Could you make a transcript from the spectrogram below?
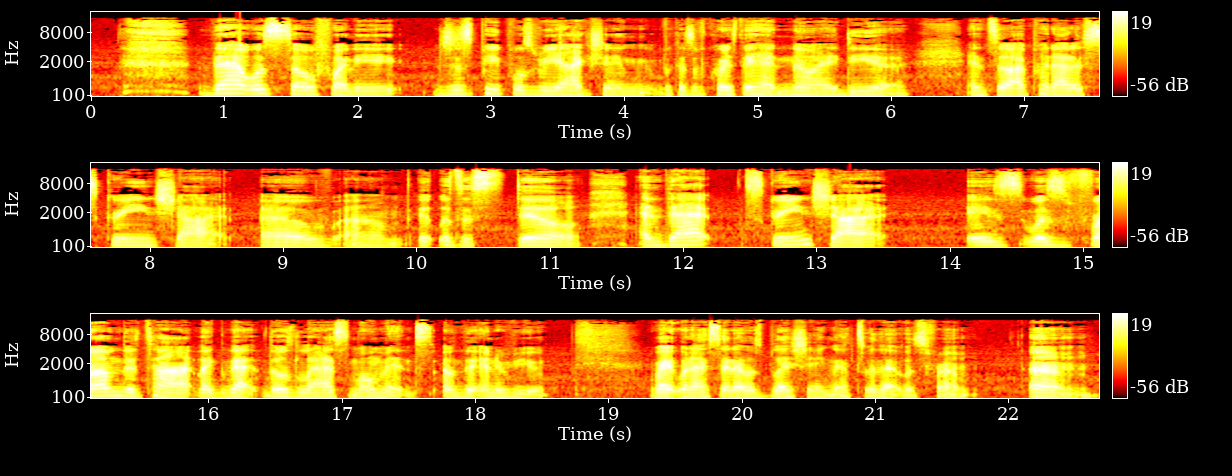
that was so funny. Just people's reaction because of course they had no idea. And so I put out a screenshot of um, it was a still, and that screenshot is was from the time like that those last moments of the interview. Right when I said I was blushing, that's where that was from. Um,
